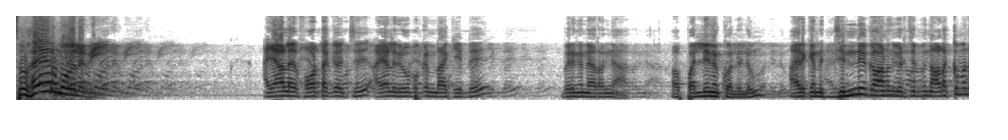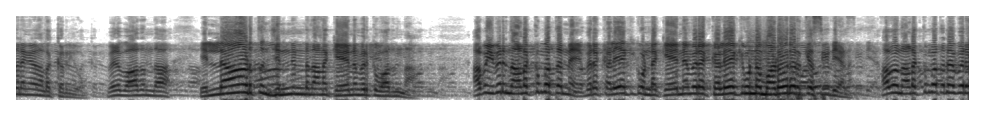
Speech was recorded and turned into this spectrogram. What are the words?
സുഹൈർ മൗലവി അയാളെ ഫോട്ടോ ഒക്കെ വെച്ച് അയാൾ രൂപമൊക്കെ ഉണ്ടാക്കിയിട്ട് ഇവരിങ്ങനെ ഇറങ്ങാ പല്ലിനെ കൊല്ലലും ആർക്കെന്നെ ജിന്ന് കാണുന്നു ചോദിച്ചിട്ട് നടക്കുമ്പോൾ തന്നെ എങ്ങനെ നടക്കറിയോ? ഇവരെ വാദം എന്താ? എല്ലായിടത്തും ജിന്നുണ്ടെന്നാണ് കേനവർക്ക് വാദം എന്താ അപ്പൊ ഇവർ നടക്കുമ്പോ തന്നെ ഇവരെ കളിയാക്കിക്കൊണ്ട് കേനവരെ കളിയാക്കിക്കൊണ്ട് മടവൂരൊക്കെ സീഡിയാണ് അപ്പൊ നടക്കുമ്പോ തന്നെ ഇവർ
